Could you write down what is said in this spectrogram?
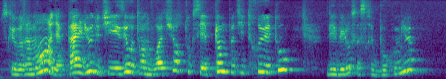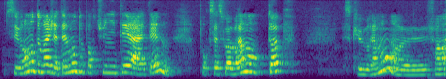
Parce que vraiment, il n'y a pas lieu d'utiliser autant de voitures, tout que c'est plein de petites rues et tout. Les vélos, ça serait beaucoup mieux. C'est vraiment dommage, il y a tellement d'opportunités à Athènes pour que ça soit vraiment top. Parce que vraiment, euh, enfin,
